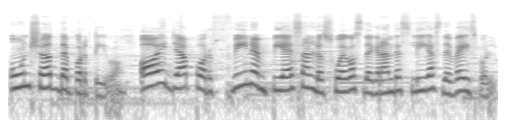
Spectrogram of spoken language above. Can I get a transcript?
Un shot deportivo. Hoy ya por fin empiezan los juegos de grandes ligas de béisbol,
